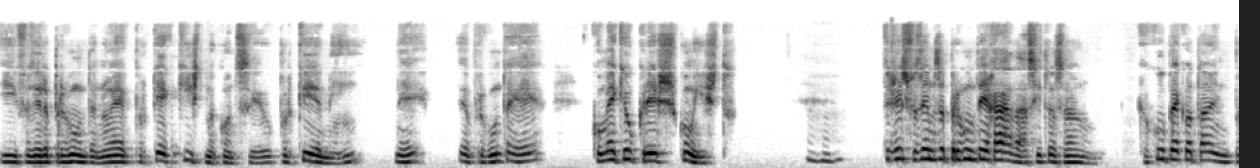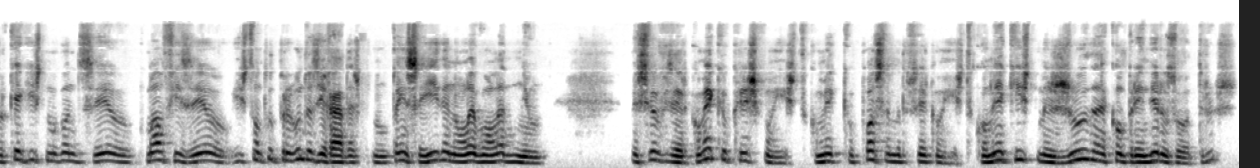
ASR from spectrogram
e fazer a pergunta, não é? Porquê é que isto me aconteceu? Porquê a mim? Né? A pergunta é como é que eu cresço com isto? Uhum. Às vezes fazemos a pergunta errada à situação. Que culpa é que eu tenho? Porquê é que isto me aconteceu? Que mal fiz eu? Isto são tudo perguntas erradas, que não têm saída, não levam a lado nenhum. Mas se eu fizer, como é que eu cresço com isto? Como é que eu posso amadurecer com isto? Como é que isto me ajuda a compreender os outros?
